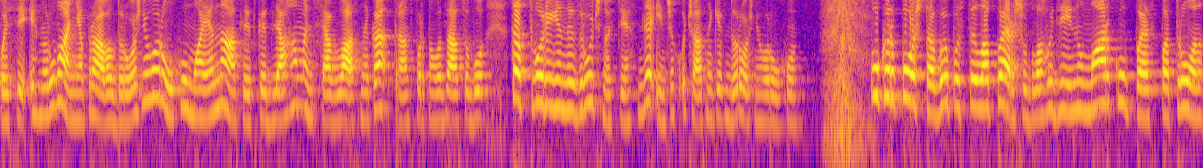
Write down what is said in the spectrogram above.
дописі, ігнорування правил дорожнього руху має наслідки для гаманця власника транспортного засобу та створює незручності для інших учасників дорожнього руху. Укрпошта випустила першу благодійну марку Пес Патрон.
